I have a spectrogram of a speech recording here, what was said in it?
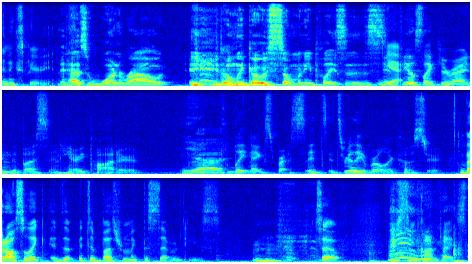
an experience. It has one route. It only goes so many places. It Yeah. feels like you're riding the bus in Harry Potter, Yeah. Late Night Express. It's it's really a roller coaster. But also like it's a, it's a bus from like the 70s. hmm So, just some context.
